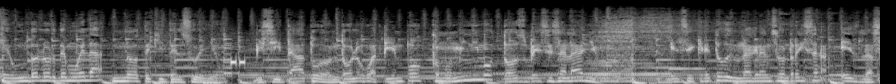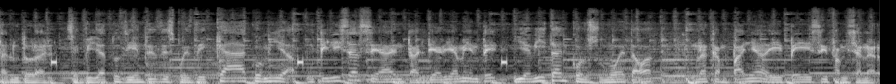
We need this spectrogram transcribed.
Que un dolor de muela no te quite el sueño. Visita a tu odontólogo a tiempo como mínimo dos veces al año. El secreto de una gran sonrisa es la salud oral. Cepilla tus dientes después de cada comida. Utiliza sea dental diariamente y evita el consumo de tabaco. Una campaña de EPS Famisanar.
